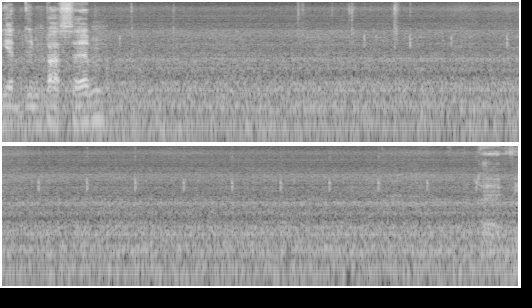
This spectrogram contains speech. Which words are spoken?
jednym pasem. Tak jak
